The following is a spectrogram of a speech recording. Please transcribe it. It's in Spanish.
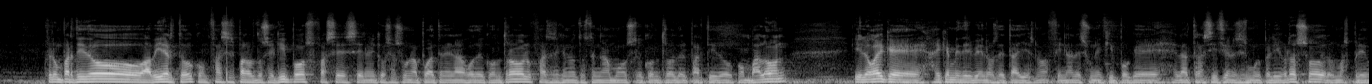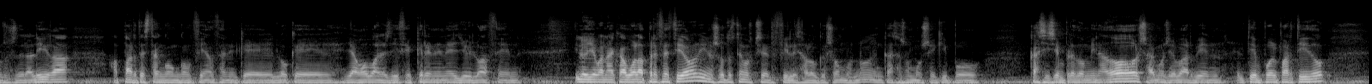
Pero un partido abierto, con fases para los dos equipos, fases en el que Osasuna pueda tener algo de control, fases que nosotros tengamos el control del partido con balón, y luego hay que, hay que medir bien los detalles. ¿no? Al final es un equipo que en las transiciones es muy peligroso, de los más peligrosos de la liga, aparte están con confianza en el que lo que Yagoba les dice, creen en ello y lo hacen y lo llevan a cabo a la perfección y nosotros tenemos que ser fieles a lo que somos. ¿no? En casa somos equipo casi siempre dominador, sabemos llevar bien el tiempo del partido,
